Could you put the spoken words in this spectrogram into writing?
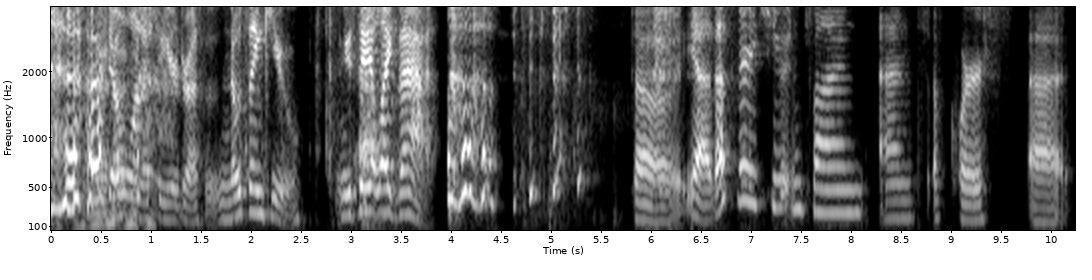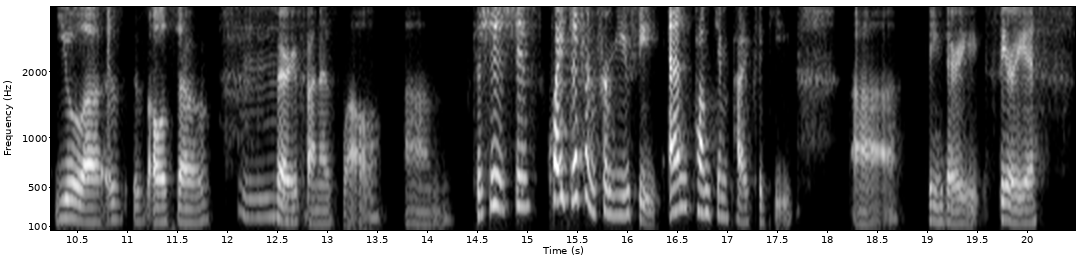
I don't want to see your dresses. No, thank you. When you say it like that. so yeah, that's very cute and fun. And of course, uh, Eula is is also very Mm. fun as well. Um, because she's she's quite different from Yuffie and Pumpkin Pie Cookie, uh, being very serious.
